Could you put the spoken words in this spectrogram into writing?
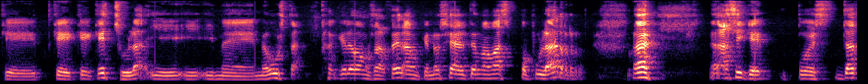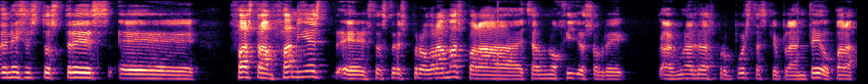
es chula y, me, gusta. ¿Qué le vamos a hacer? Aunque no sea el tema más popular. Así que, pues ya tenéis estos tres eh, Fast and Funniest, eh, estos tres programas para echar un ojillo sobre algunas de las propuestas que planteo para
